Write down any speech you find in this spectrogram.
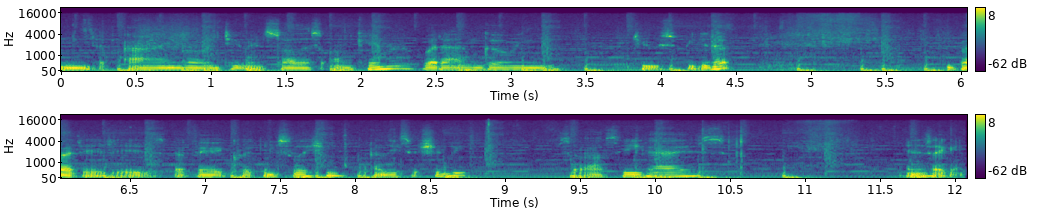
And I'm going to install this on camera, but I'm going to speed it up but it is a very quick installation, at least it should be. So I'll see you guys in a second.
